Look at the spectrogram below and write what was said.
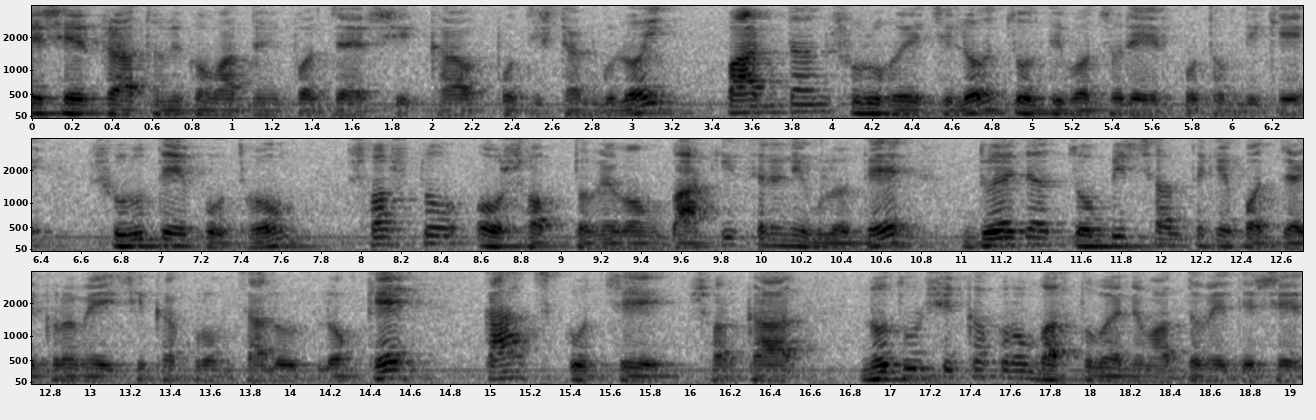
দেশের প্রাথমিক ও মাধ্যমিক পর্যায়ের শিক্ষা প্রতিষ্ঠানগুলোয় পাঠদান শুরু হয়েছিল চলতি বছরের প্রথম দিকে। শুরুতে প্রথম, ষষ্ঠ ও সপ্তম এবং বাকি শ্রেণীগুলোতে দু সাল থেকে পর্যায়ক্রমে এই শিক্ষাক্রম চালুর লক্ষ্যে কাজ করছে সরকার। নতুন শিক্ষাক্রম বাস্তবায়নের মাধ্যমে দেশের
